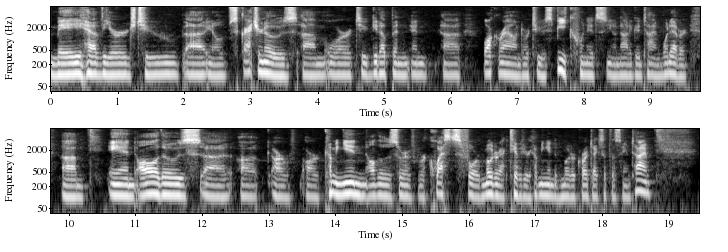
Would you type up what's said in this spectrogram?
may have the urge to uh, you know scratch your nose um, or to get up and, and uh, walk around or to speak when it's you know not a good time, whatever. Um, and all of those uh, uh, are are coming in. All those sort of requests for motor activity are coming into the motor cortex at the same time.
